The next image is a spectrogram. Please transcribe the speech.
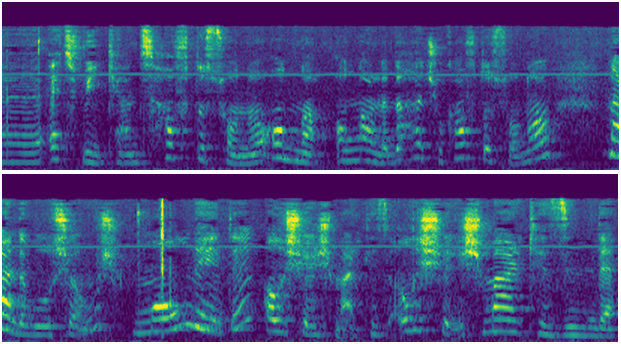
e, at weekend hafta sonu onlar, onlarla daha çok hafta sonu nerede buluşuyormuş? Mall neydi? Alışveriş merkezi. Alışveriş merkezinde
